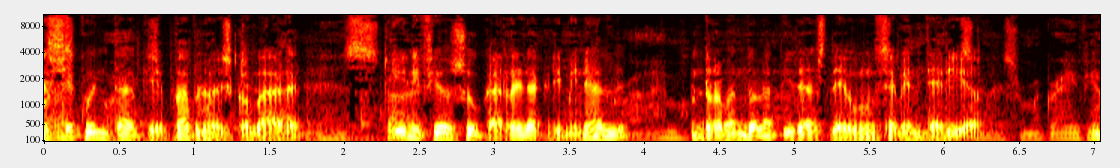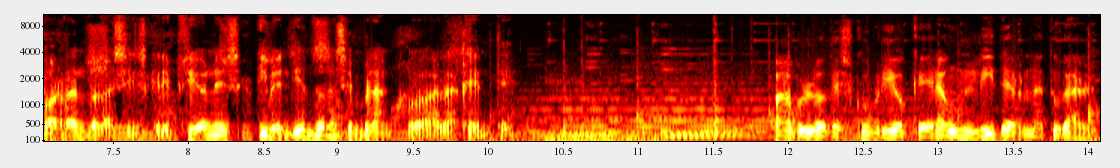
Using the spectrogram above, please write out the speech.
Se cuenta que Pablo Escobar inició su carrera criminal robando lápidas de un cementerio, borrando las inscripciones y vendiéndolas en blanco a la gente. Pablo descubrió que era un líder natural.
